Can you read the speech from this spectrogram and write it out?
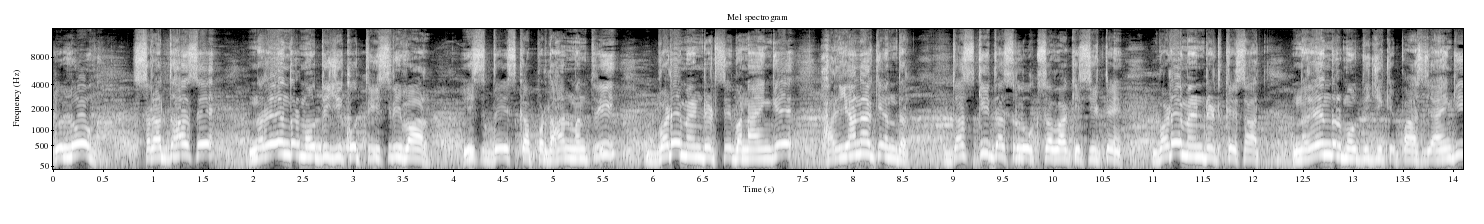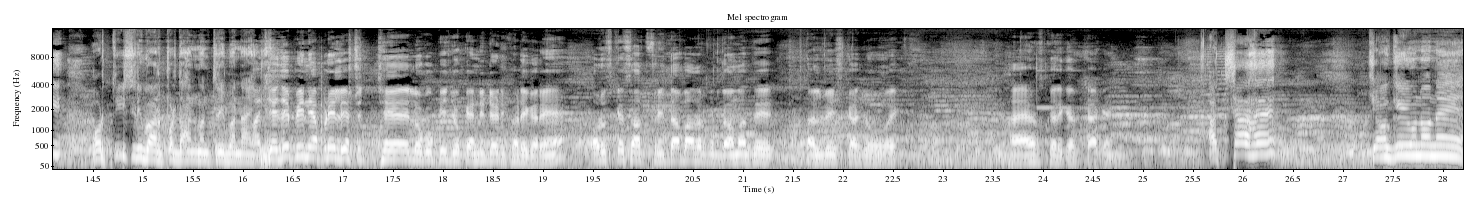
जो लोग श्रद्धा से नरेंद्र मोदी जी को तीसरी बार इस देश का प्रधानमंत्री बड़े मैंडेट से बनाएँगे। हरियाणा के अंदर 10 की 10 लोकसभा की सीटें बड़े मैंडेट के साथ नरेंद्र मोदी जी के पास जाएँगी और तीसरी बार प्रधानमंत्री बनाएँगे। जेजेपी ने अपनी लिस्ट छह लोगों की जो कैंडिडेट खड़े करे हैं और उसके साथ फरीदाबाद और गुड़गामा से अलवेश का जो एक है उसके लेकर क्या कहेंगे? अच्छा है क्योंकि उन्होंने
